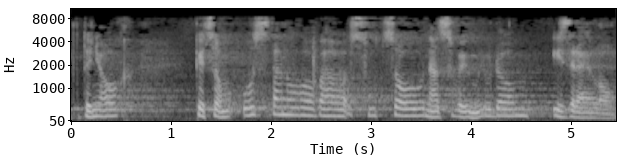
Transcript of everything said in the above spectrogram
v dňoch, keď som ustanovoval sudcov nad svojim ľudom Izraelom.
